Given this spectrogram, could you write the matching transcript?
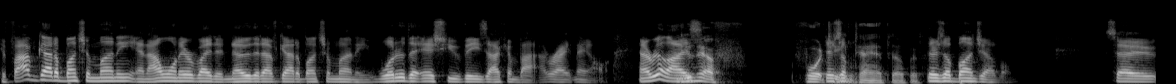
if I've got a bunch of money and I want everybody to know that I've got a bunch of money, what are the SUVs I can buy right now? And I realize you have 14 a, tabs open. There's a bunch of them. So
